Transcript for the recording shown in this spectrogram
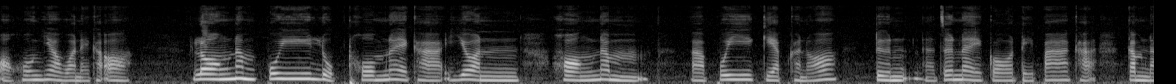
ออกห้องเหยาววันไหนคะอ๋อลองนำปุ้ยหลุบทมหน่อยค่ะย้อนห้องนำอ่าปุ้ยเก็บค่ะเนาะตื่นเจ้าในก็เตป้าค่ะกำน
